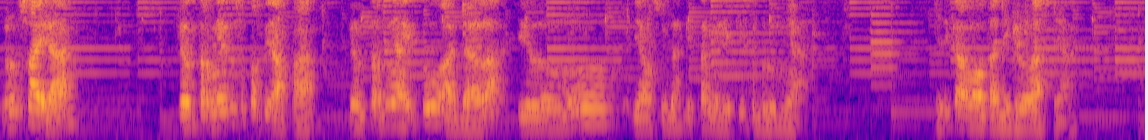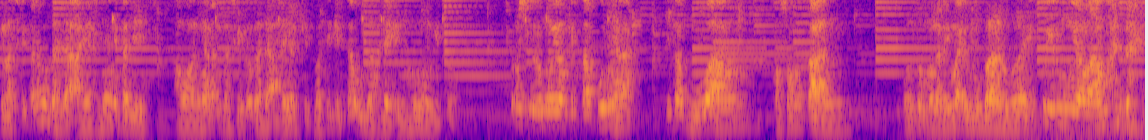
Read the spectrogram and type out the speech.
menurut saya filternya itu seperti apa? Filternya itu adalah ilmu yang sudah kita miliki sebelumnya. Jadi kalau tadi gelas ya, gelas kita kan udah ada airnya nih tadi. Awalnya kan gelas kita udah ada air, berarti kita udah ada ilmu gitu. Terus ilmu yang kita punya kita buang, kosongkan untuk menerima ilmu baru lah itu ilmu yang lama dari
